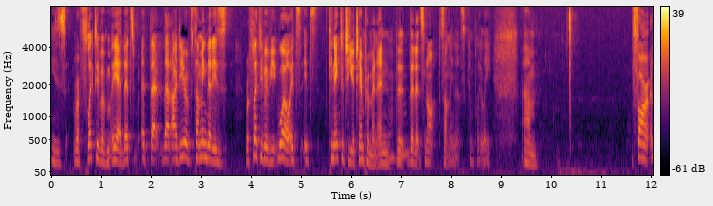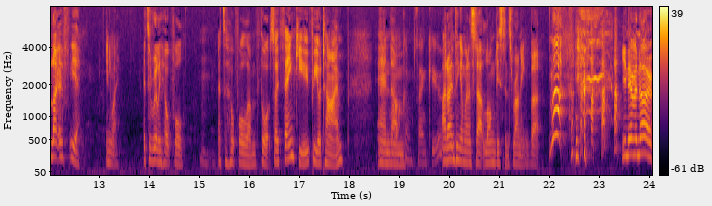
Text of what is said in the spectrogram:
is reflective of. Yeah, that's that that idea of something that is reflective of you. Well, it's it's connected to your temperament, and that that it's not something that's completely um, foreign. Like, if, yeah. Anyway, it's a really helpful. It's a helpful um, thought. So thank you for your time, and um, Welcome. Thank you. I don't think I'm going to start long distance running, but you never know.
